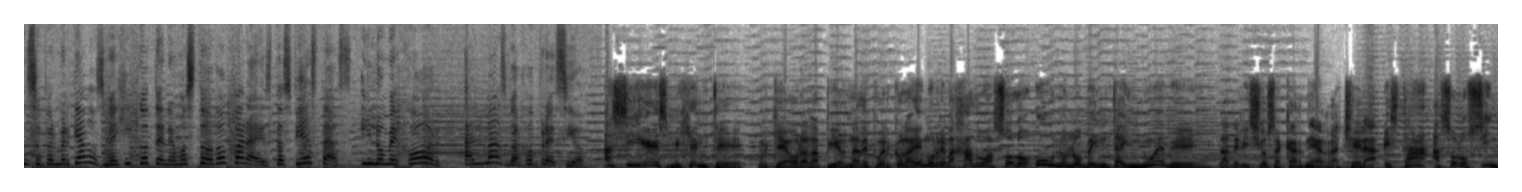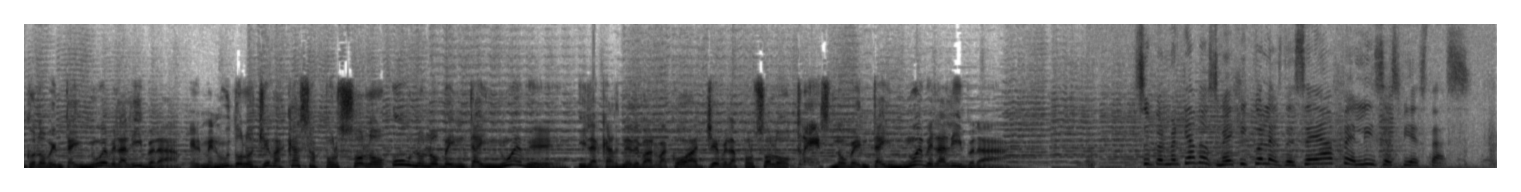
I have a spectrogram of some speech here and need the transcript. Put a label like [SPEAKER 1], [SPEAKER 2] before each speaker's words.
[SPEAKER 1] En Supermercados México tenemos todo para estas fiestas y lo mejor, al más bajo precio.
[SPEAKER 2] Así es, mi gente, porque ahora la pierna de puerco la hemos rebajado a solo 1.99. La deliciosa carne arrachera está a solo 5.99 la libra. El menudo lo lleva a casa por solo 1.99. Y la carne de barbacoa llévela por solo 3.99 la libra.
[SPEAKER 1] Supermercados México les desea felices fiestas.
